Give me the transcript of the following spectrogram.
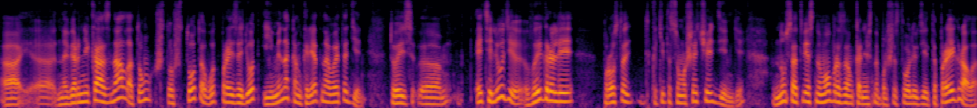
э, наверняка знал о том, что что-то вот произойдет именно конкретно в этот день. То есть э, эти люди выиграли просто какие-то сумасшедшие деньги. Ну, соответственным образом, конечно, большинство людей это проиграло.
